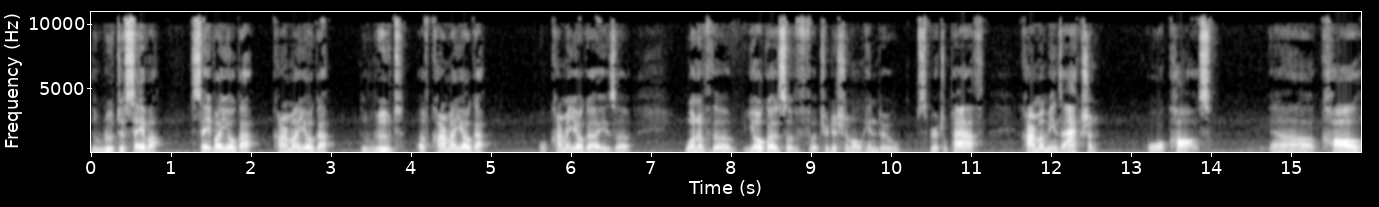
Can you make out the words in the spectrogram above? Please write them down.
The root of seva, seva yoga, karma yoga. The root of karma yoga karma yoga is a one of the yogas of traditional Hindu spiritual path. Karma means action or cause. Uh, call,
